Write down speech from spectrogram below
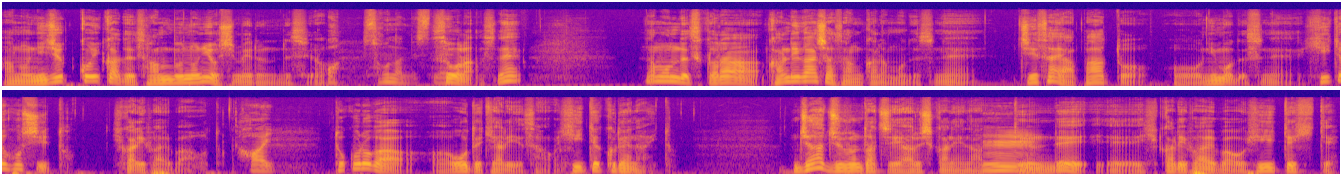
あの20個以下で3分の2を占めるんですよ。あそうなんですね。そうなんですね。なもんですから管理会社さんからもですね小さいアパートにもですね引いてほしいと光ファイバーをと。はい、ところが大手キャリアさんは引いてくれないと。じゃあ自分たちでやるしかねえなっていうんで、うん、えー、光ファイバーを引いてきて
